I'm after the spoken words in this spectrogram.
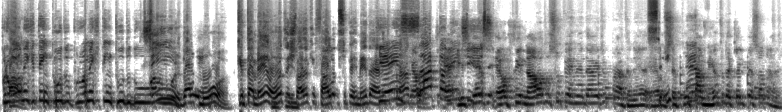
Pro ah. homem que tem tudo, pro homem que tem tudo do Sim, Alan Moore. do Alan Moore, que também é outra história que fala do Superman da Era que de é Prata. exatamente é, isso. É, o final do Superman da Era de Prata, né? É Sim. o sepultamento é. daquele personagem.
